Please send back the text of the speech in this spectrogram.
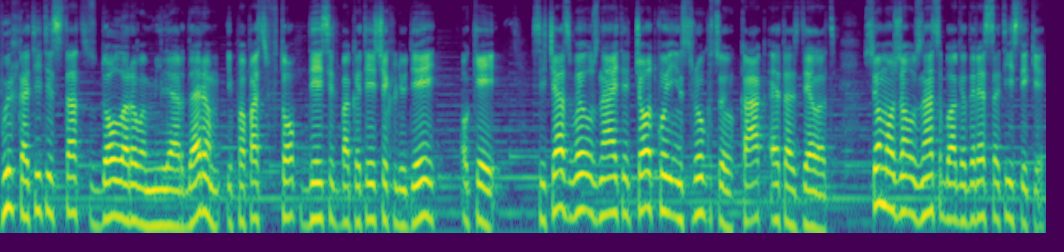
Вы хотите стать долларовым миллиардером и попасть в топ-10 богатейших людей? Окей. Сейчас вы узнаете четкую инструкцию, как это сделать. Все можно узнать благодаря статистике.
